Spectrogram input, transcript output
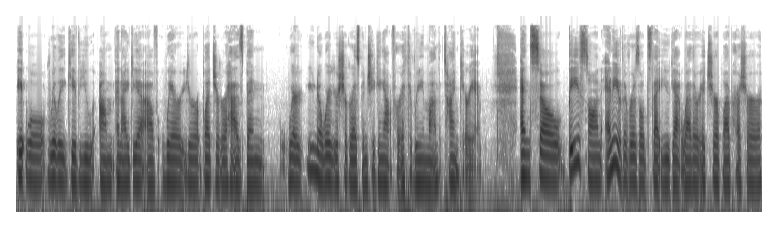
it will really give you um, an idea of where your blood sugar has been, where you know where your sugar has been shaking out for a three month time period. And so, based on any of the results that you get, whether it's your blood pressure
